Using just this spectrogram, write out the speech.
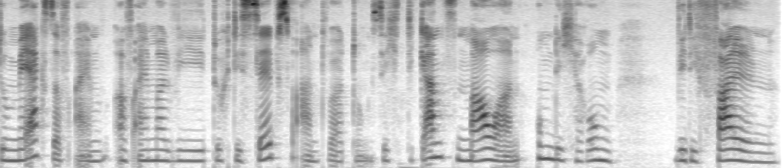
du merkst auf, ein, auf einmal, wie durch die Selbstverantwortung sich die ganzen Mauern um dich herum, wie die fallen.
